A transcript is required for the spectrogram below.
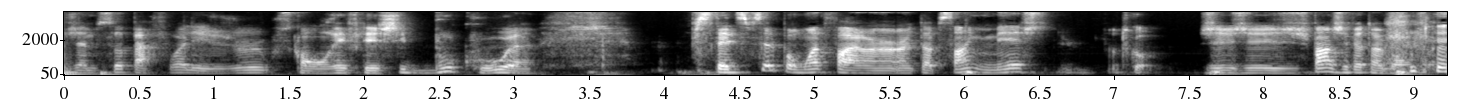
J'aime ça, parfois, les jeux où on réfléchit beaucoup. euh. C'était difficile pour moi de faire un, un top 5, mais je- en tout cas, je pense que j'ai fait un bon choix.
